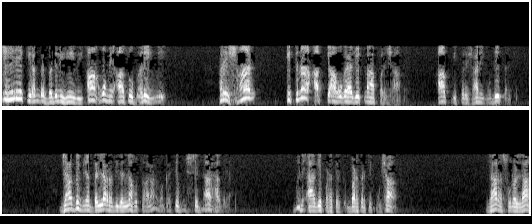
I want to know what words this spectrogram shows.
چہرے کی رنگ بدلی ہی ہوئی، آنکھوں میں آنسو بھرے ہوئے۔ پریشان، اتنا اب کیا ہو گیا جو اتنا آپ پریشان ہیں؟ آپ کی پریشانی کو دیکھ کر کے۔ جاب بن عبداللہ رضی اللہ تعالیٰ وہ کہتے مجھ سے نہ رہا گیا۔ میں نے آگے پڑھ کر بڑھ کر کے پوچھا، یا رسول اللہ،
